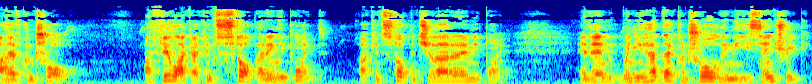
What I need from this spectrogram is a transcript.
I have control. I feel like I can stop at any point. I can stop and chill out at any point. And then when you have that control in the eccentric,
